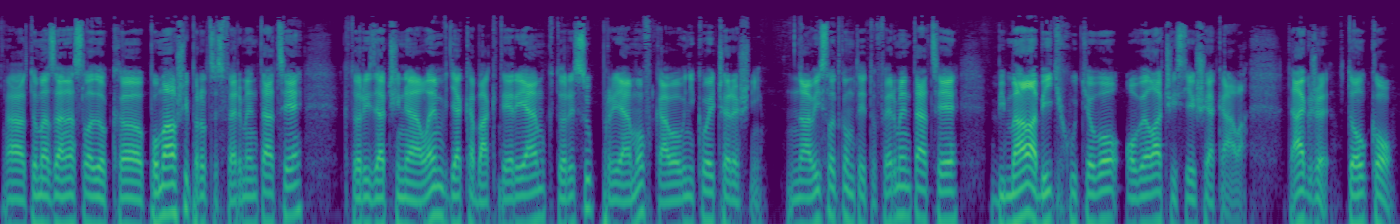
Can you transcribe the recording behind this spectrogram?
to má za následok uh, pomalší proces fermentácie, ktorý začína len vďaka baktériám, ktoré sú priamo v kávovníkovej čerešni. No a výsledkom tejto fermentácie by mala byť chuťovo oveľa čistejšia káva. Takže toľko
